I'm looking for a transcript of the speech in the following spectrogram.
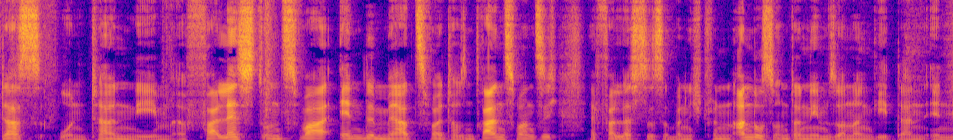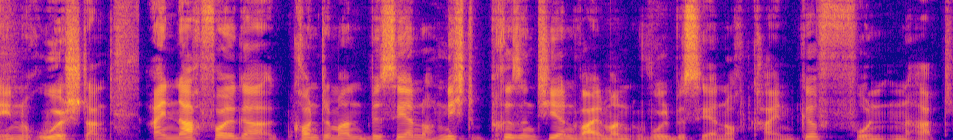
das Unternehmen verlässt. Und zwar Ende März 2023. Er verlässt es aber nicht für ein anderes Unternehmen, sondern geht dann in den Ruhestand. Ein Nachfolger konnte man bisher noch nicht präsentieren, weil man wohl bisher noch keinen gefunden hat.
